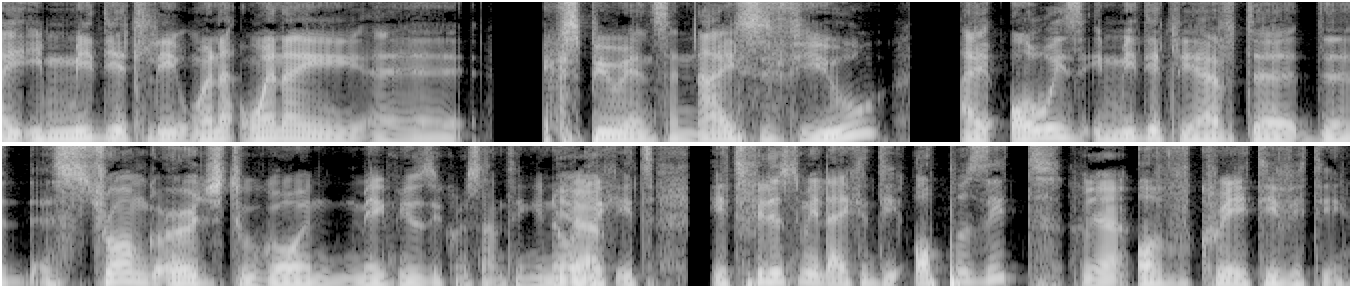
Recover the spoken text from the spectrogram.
I immediately when I, when I uh, experience a nice view, I always immediately have the, the the strong urge to go and make music or something. You know, Yeah. like it's it feels to me like the opposite yeah. of creativity.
